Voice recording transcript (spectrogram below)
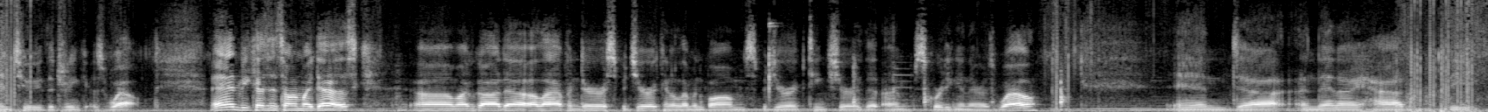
into the drink as well. And because it's on my desk, um, I've got a, a, lavender, a spagyric, and a lemon balm spagyric tincture that I'm squirting in there as well. And uh, and then I had the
